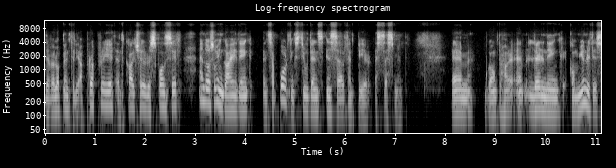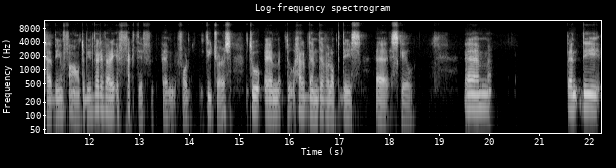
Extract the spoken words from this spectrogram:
developmentally appropriate and culturally responsive, and also in guiding and supporting students in self and peer assessment. Um, going to her um, learning communities have been found to be very very effective um, for teachers to um, to help them develop this uh, skill. Um, then the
